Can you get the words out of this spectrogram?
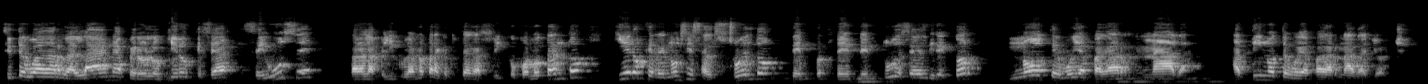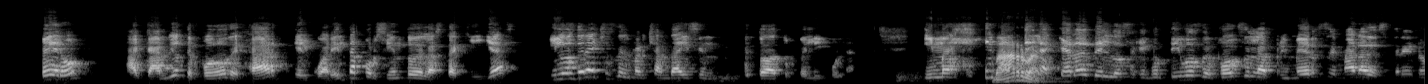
Sí te voy a dar la lana, pero lo quiero que sea, se use para la película, no para que tú te hagas rico. Por lo tanto, quiero que renuncies al sueldo de, de, de tú de ser el director. No te voy a pagar nada. A ti no te voy a pagar nada, George. Pero a cambio te puedo dejar el 40% de las taquillas y los derechos del merchandising de toda tu película. Imagínate la cara de los ejecutivos de Fox en la primera semana de estreno,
